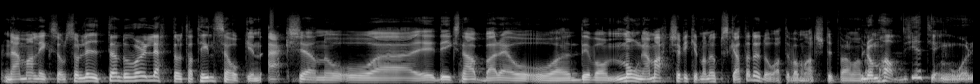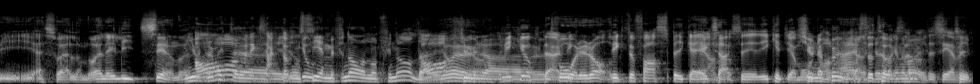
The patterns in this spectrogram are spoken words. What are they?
när man liksom som liten då var det lättare att ta till sig hockeyn. Action och, och eh, det gick snabbare och, och det var många matcher vilket man uppskattade då att det var match typ varannan Men de hade ju ett gäng år i SHL ändå, eller elitserien då. Gjorde Ja, de inte men exakt, de någon gjorde- semifinal, någon final där? Ja, ja, ja. de gick ju upp där. Två år i rad. Viktor Fast spikade igen. Exakt. Så gick inte jag mål på 2007 honom. kanske, Så det tog kan sig ha de varit, till semin. typ,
